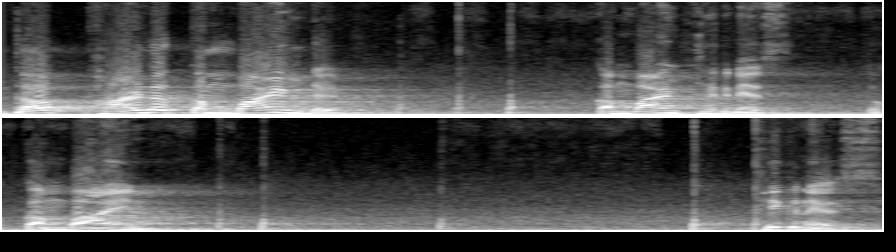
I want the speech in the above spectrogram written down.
the find combined combined thickness तो कंबाइन थिकनेस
